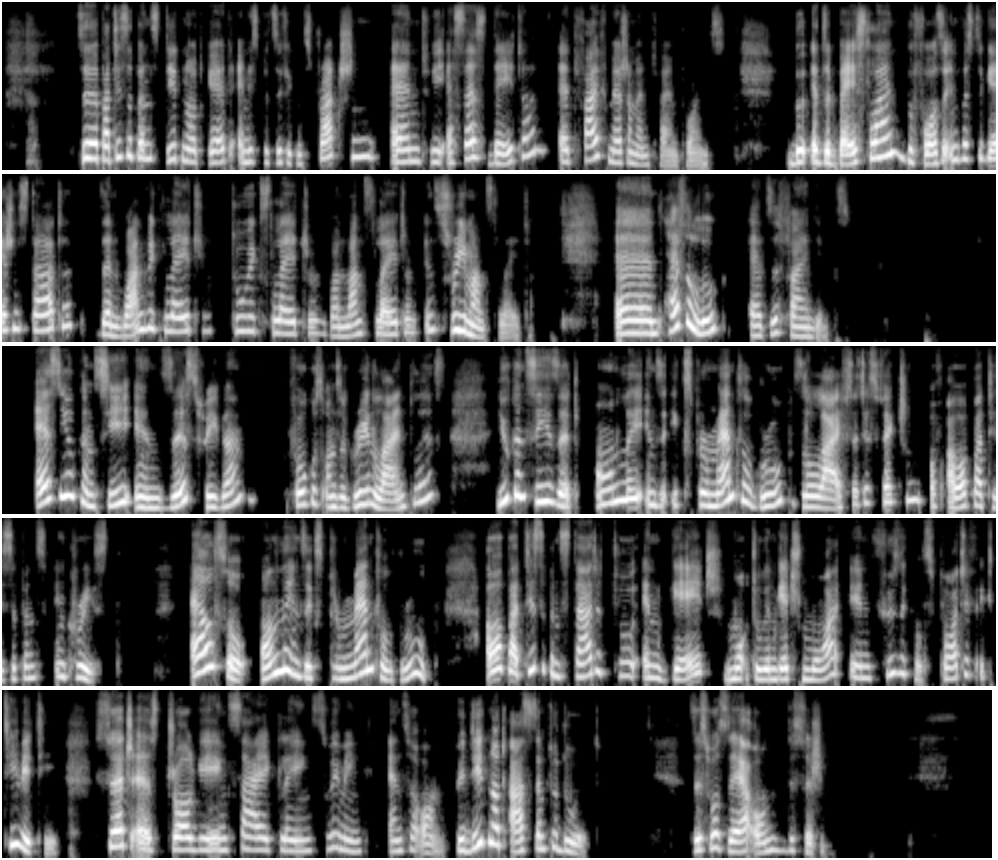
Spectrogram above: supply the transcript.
the participants did not get any specific instruction and we assessed data at five measurement time points at the baseline before the investigation started, then one week later, two weeks later, one month later, and three months later. And have a look at the findings. As you can see in this figure, focus on the green line, please, you can see that only in the experimental group, the life satisfaction of our participants increased. also only in the experimental group, our participants started to engage more, to engage more in physical sportive activity, such as jogging, cycling, swimming, and so on. We did not ask them to do it. This was their own decision.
